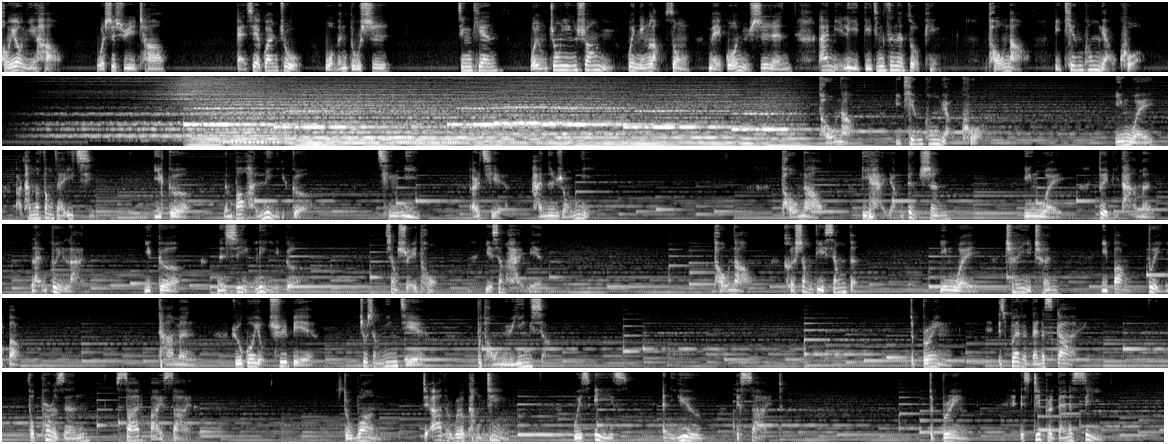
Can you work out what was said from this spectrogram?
朋友你好，我是徐以超，感谢关注我们读诗。今天我用中英双语为您朗诵美国女诗人艾米莉·狄金森的作品《头脑比天空辽阔》。天空辽阔，因为把它们放在一起，一个能包含另一个，轻易，而且还能容你。头脑比海洋更深，因为对比它们，蓝对蓝，一个能吸引另一个，像水桶。也像海绵，头脑和上帝相等，因为称一称，一磅对一磅。它们如果有区别，就像音节不同于音响。The brain is better than the sky for person. side by side. The one the other will contain with ease and you beside. The brain is deeper than the sea,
